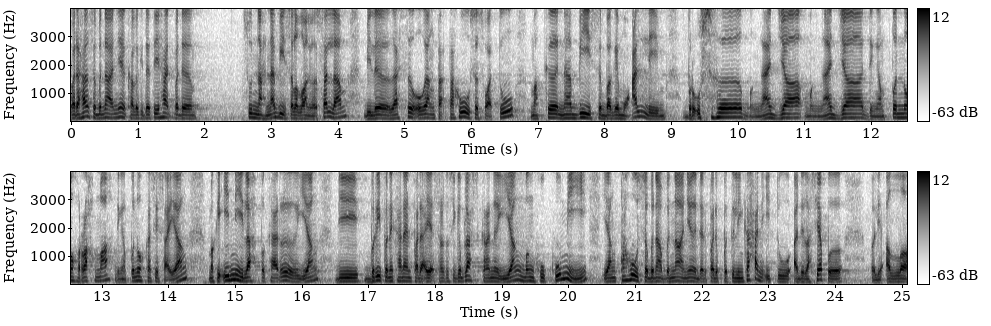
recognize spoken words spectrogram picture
Padahal sebenarnya kalau kita lihat pada sunnah Nabi sallallahu alaihi wasallam bila rasa orang tak tahu sesuatu maka Nabi sebagai muallim berusaha mengajar mengajar dengan penuh rahmah dengan penuh kasih sayang. Maka inilah perkara yang diberi penekanan pada ayat 113 kerana yang menghukumi yang tahu sebenar-benarnya daripada pertelingkahan itu adalah siapa oleh Allah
